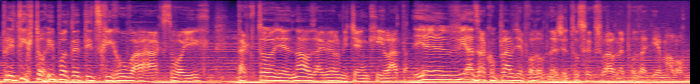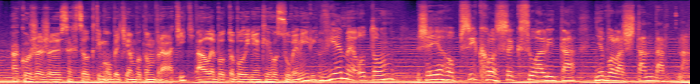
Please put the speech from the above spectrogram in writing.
pri týchto hypotetických úvahách svojich, tak to je naozaj veľmi tenký lat. Je viac ako pravdepodobné, že to sexuálne pozadie malo. Akože, že sa chcel k tým obetiam potom vrátiť? Alebo to boli nejakého suveníry? Vieme o tom, že jeho psychosexualita nebola štandardná.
